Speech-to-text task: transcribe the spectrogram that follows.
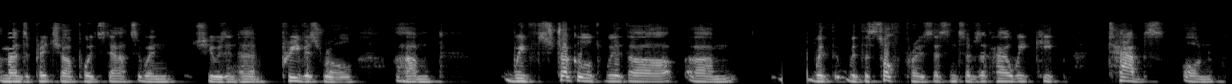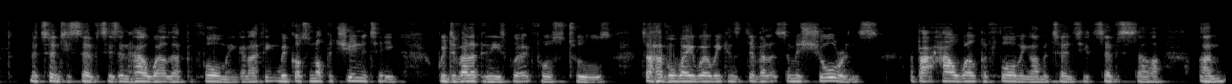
Amanda Pritchard pointed out when she was in her previous role. Um, we've struggled with our um, with with the SOF process in terms of how we keep tabs on maternity services and how well they're performing. And I think we've got an opportunity with developing these workforce tools to have a way where we can develop some assurance about how well performing our maternity services are um,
